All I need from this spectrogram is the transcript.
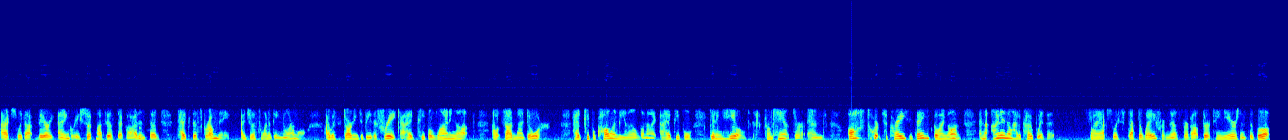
I actually got very angry, shook my fist at God, and said, Take this from me. I just want to be normal. I was starting to be the freak. I had people lining up outside my door. I had people calling me in the middle of the night. I had people getting healed from cancer and all sorts of crazy things going on. And I didn't know how to cope with it. So I actually stepped away from this for about 13 years and said, look,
